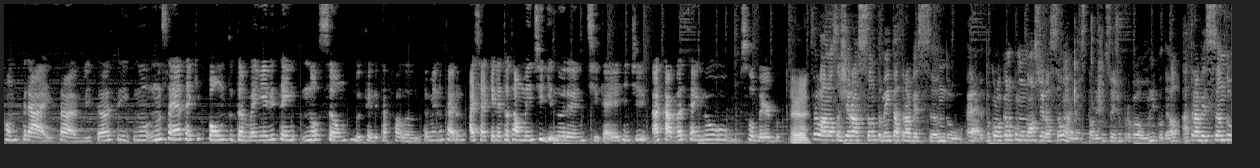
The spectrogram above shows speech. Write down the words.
contrai, sabe? Então, assim, não, não sei até que ponto também ele tem noção do que ele tá falando. Também não quero achar que ele é totalmente ignorante, que aí a gente acaba sendo soberbo. É. Sei lá, nossa geração também tá atravessando. É, eu tô colocando como nossa geração, né? Mas talvez não seja um problema único dela. Atravessando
